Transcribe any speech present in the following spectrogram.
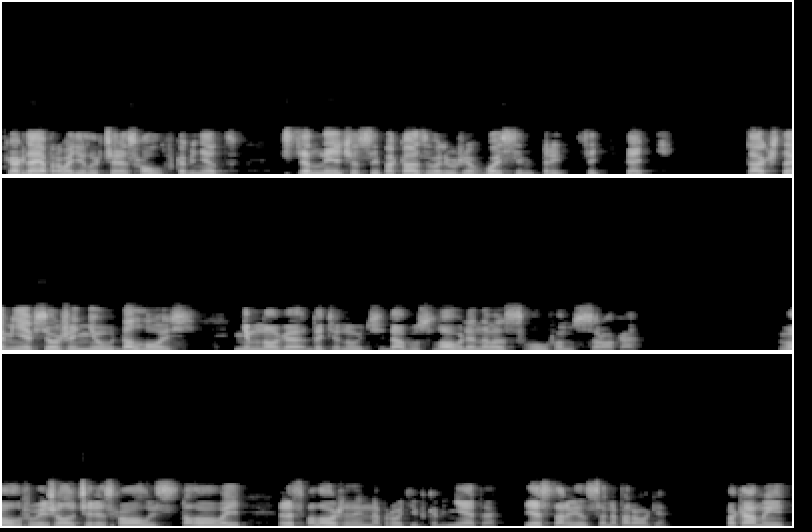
Когда я проводил их через холл в кабинет, стенные часы показывали уже восемь тридцать пять. Так что мне все же не удалось немного дотянуть до обусловленного с Вулфом срока. Волф вышел через холл из столовой, расположенной напротив кабинета, и остановился на пороге. Пока мы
